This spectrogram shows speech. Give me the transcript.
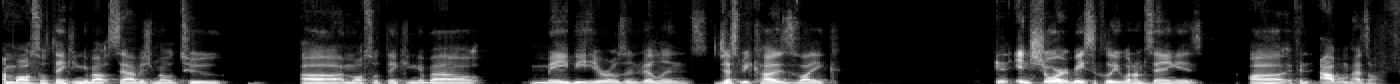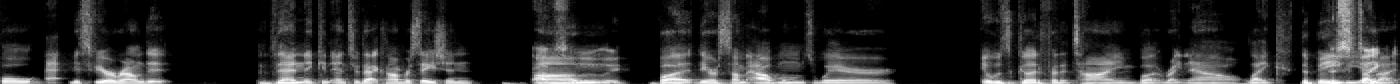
I'm also thinking about Savage Mode 2. Uh, I'm also thinking about maybe Heroes and Villains, just because, like, in, in short, basically what I'm saying is, uh, if an album has a full atmosphere around it, then it can enter that conversation. Absolutely. Um, but there are some albums where it was good for the time, but right now, like the baby, cyc- I'm not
